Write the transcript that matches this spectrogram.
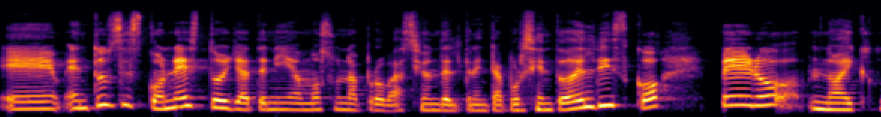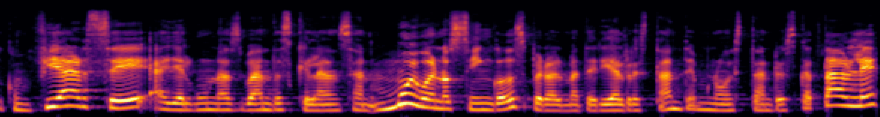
Eh, entonces con esto ya teníamos una aprobación del 30% del disco, pero no hay que confiarse, hay algunas bandas que lanzan muy buenos singles, pero el material restante no es tan rescatable.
